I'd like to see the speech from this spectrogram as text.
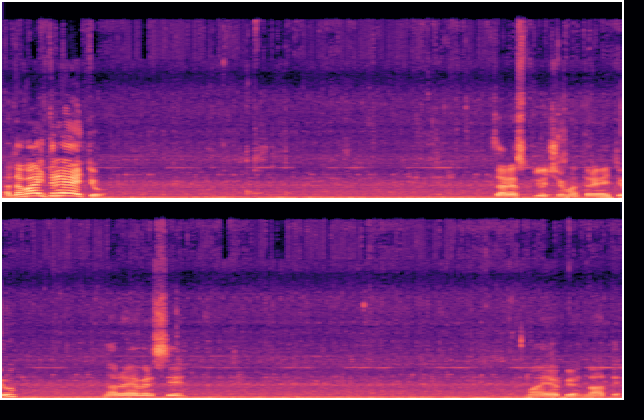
А давай третю. Зараз включимо третю на реверсі. Має обігнати.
